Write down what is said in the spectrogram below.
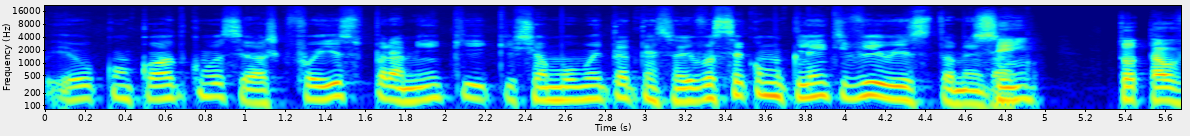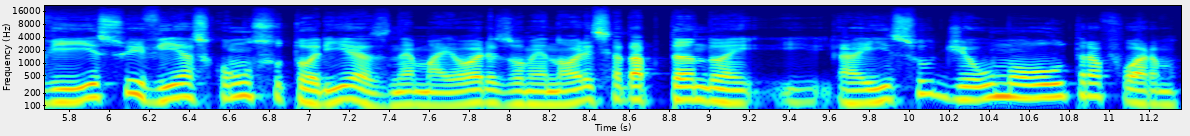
Eu concordo com você. Eu acho que foi isso para mim que, que chamou muita atenção. E você, como cliente, viu isso também, Sim. Total vi isso e vi as consultorias, né, maiores ou menores, se adaptando a, a isso de uma ou outra forma.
